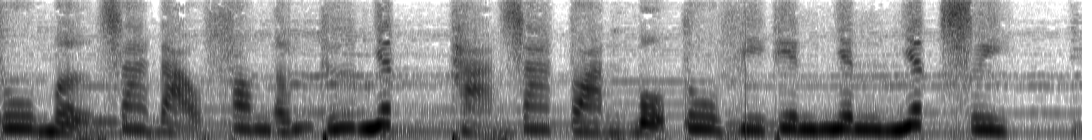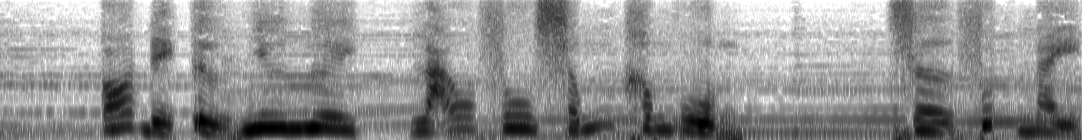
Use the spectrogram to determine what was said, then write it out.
phu mở ra đạo phong ấm thứ nhất, thả ra toàn bộ tu vi thiên nhân nhất suy. Có đệ tử như ngươi, lão phu sống không uổng. Giờ phút này,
